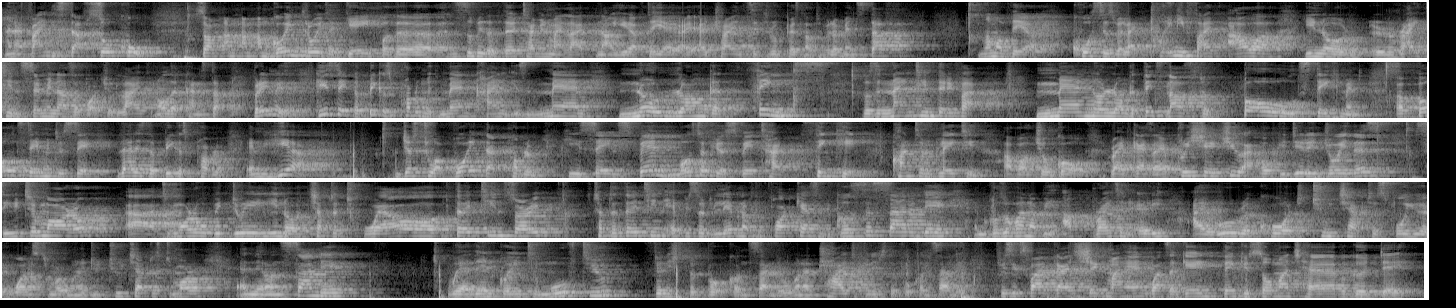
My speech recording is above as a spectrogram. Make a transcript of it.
And I find this stuff so cool. So I'm, I'm, I'm going through it again for the, this will be the third time in my life now, year after year. I, I try and sit through personal development stuff some of their courses were like 25 hour you know writing seminars about your life and all that kind of stuff. But anyways he said the biggest problem with mankind is man no longer thinks. It was in 1935 man no longer thinks. Now such a bold statement. A bold statement to say that is the biggest problem. And here just to avoid that problem, he's saying spend most of your spare time thinking, contemplating about your goal. Right, guys, I appreciate you. I hope you did enjoy this. See you tomorrow. Uh, tomorrow we'll be doing, you know, chapter 12, 13, sorry, chapter 13, episode 11 of the podcast. And because it's a Saturday and because we're going to be up bright and early, I will record two chapters for you at once tomorrow. When I do two chapters tomorrow, and then on Sunday, we are then going to move to finish the book on Sunday. We're going to try to finish the book on Sunday. 365 guys, shake my hand once again. Thank you so much. Have a good day.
